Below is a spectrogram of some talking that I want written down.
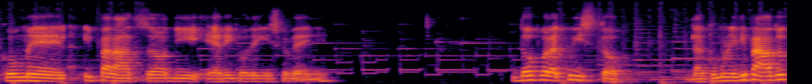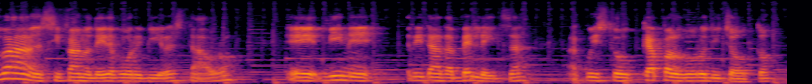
come il palazzo di Enrico degli Scrovegni. Dopo l'acquisto dal comune di Padova si fanno dei lavori di restauro e viene ridata bellezza a questo di Giotto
